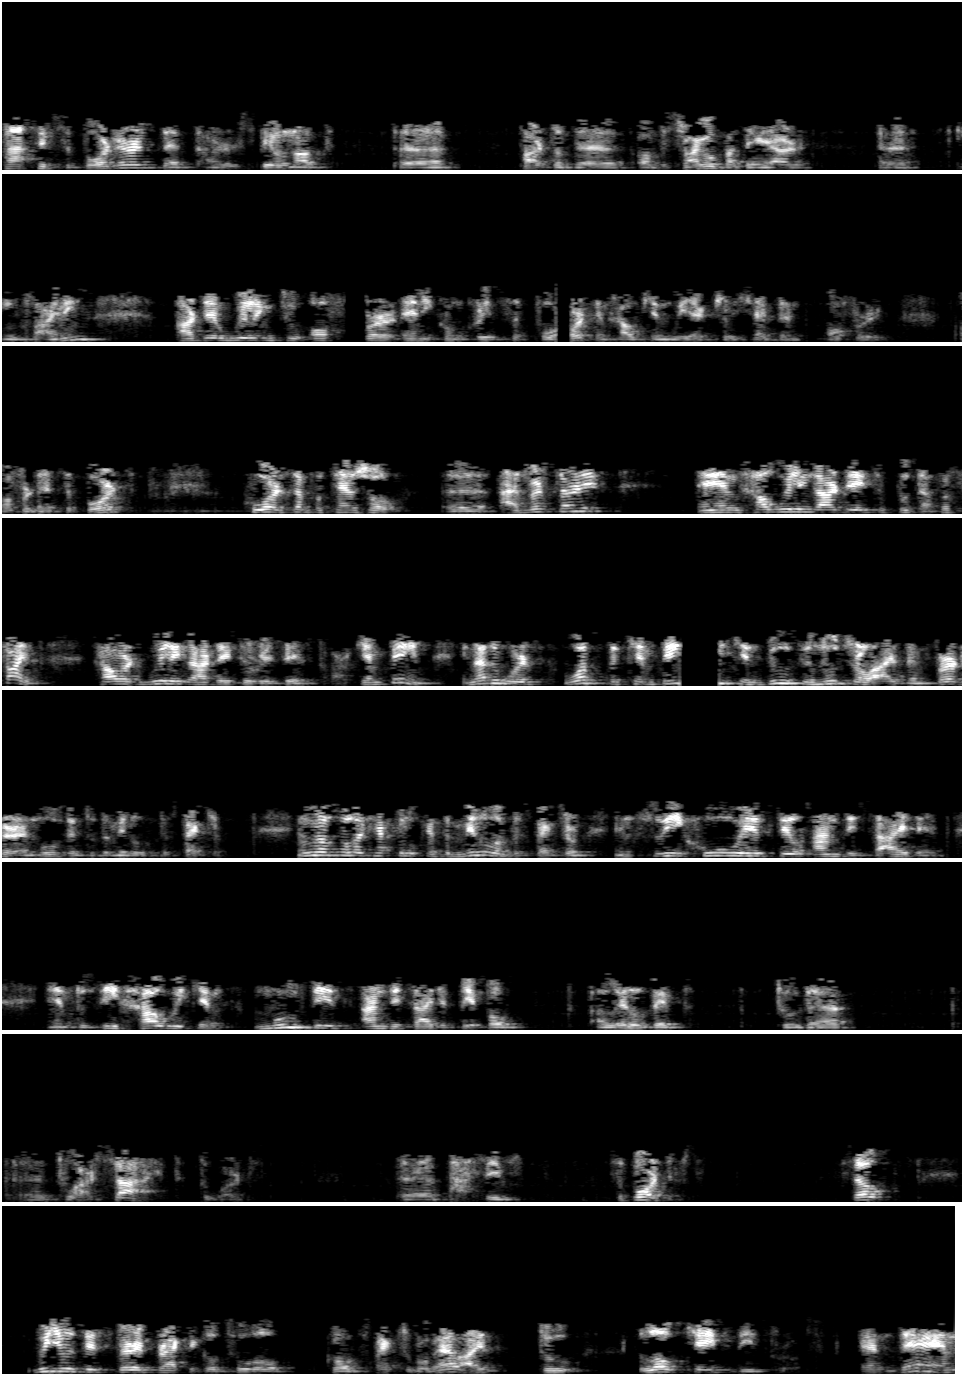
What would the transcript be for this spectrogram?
passive supporters that are still not uh, part of the of the struggle, but they are uh, inclining. Are they willing to offer any concrete support, and how can we actually have them offer offer that support? who are some potential uh, adversaries, and how willing are they to put up a fight? How willing are they to resist our campaign? In other words, what the campaign can do to neutralize them further and move them to the middle of the spectrum. And we also have to look at the middle of the spectrum and see who is still undecided and to see how we can move these undecided people a little bit to the uh, to our side towards uh, passive supporters. So we use this very practical tool called Spectrum of Allies to locate these groups. And then,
